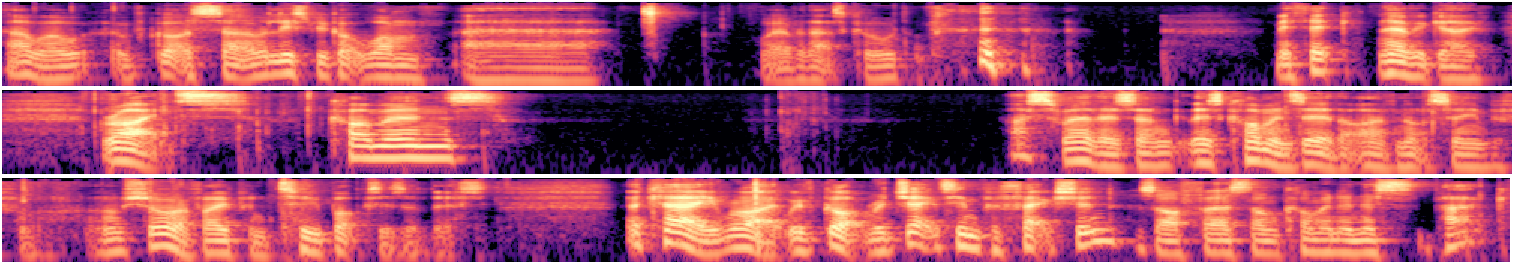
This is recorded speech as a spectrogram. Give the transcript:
Oh, well, we've got a, so at least we've got one, uh, whatever that's called. Mythic. There we go. Right, commons. I swear there's um, there's commons here that I've not seen before. I'm sure I've opened two boxes of this. Okay, right, we've got Reject Imperfection as our first uncommon in this pack.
